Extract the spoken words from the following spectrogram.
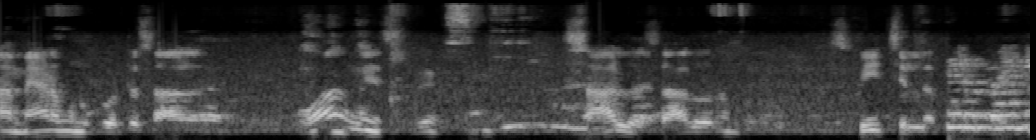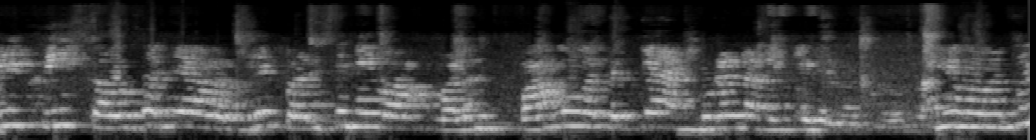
ஆ மேடம் ஒன்று போட்டு சால். வாங்க மிஸ் சால் சால் தான் போடுங்க ஸ்பீச் இல்லை. திருமதி டி கௌசல்யா அவர்களை பரிசினை வாங்குவதற்கு அன்புடன் அழைக்கிறேன். இவங்க வந்து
